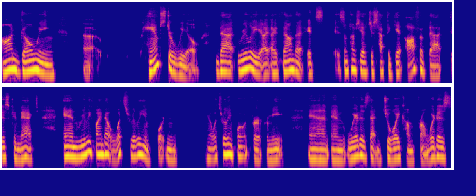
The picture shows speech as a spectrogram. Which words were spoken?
ongoing uh, hamster wheel that really I, I found that it's sometimes you just have to get off of that disconnect and really find out what's really important you know what's really important for for me and and where does that joy come from? Where does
